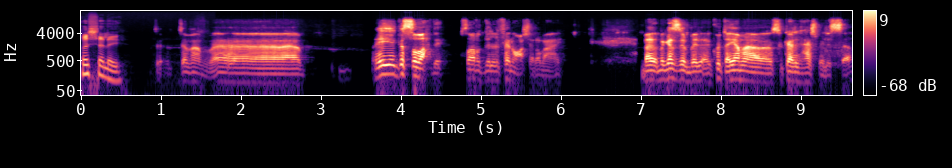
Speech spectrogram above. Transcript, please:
خش علي. تمام. آه هي قصة واحدة صارت بال 2010 معي. بقزر ب- كنت أيامها سكان الهاشمي لسه.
